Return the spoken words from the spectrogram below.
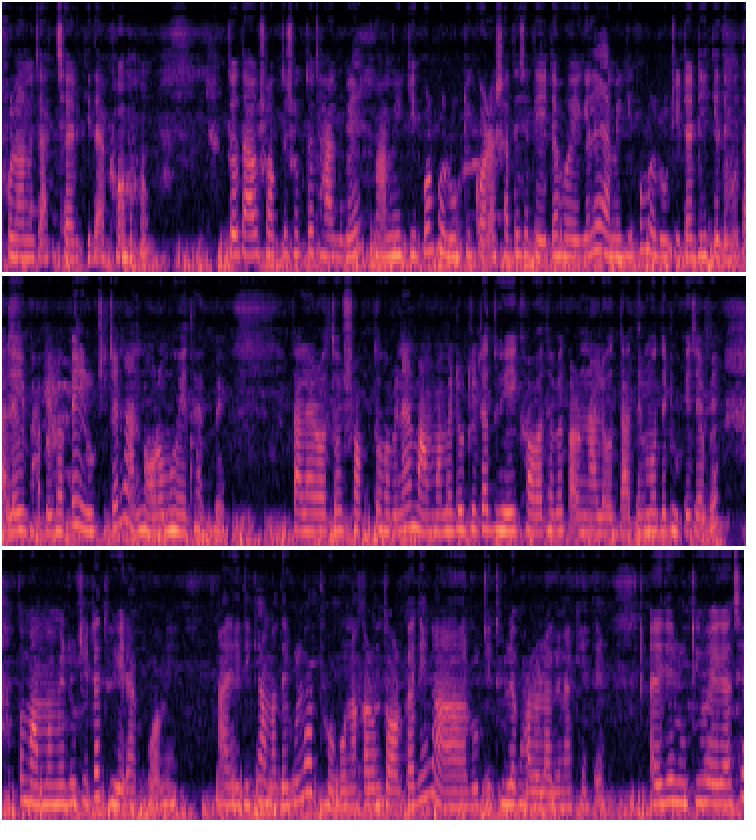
ফোলানো যাচ্ছে আর কি, দেখো। তো তাও শক্ত শক্ত থাকবে। আমি কি করব? রুটি করার সাথে সাথে এটা হয়ে গেলে আমি কি করব? রুটিটা ঢেকে দেবো। তাহলে ওই ভাপে ভাপে রুটিটা না নরম হয়ে থাকবে। তাহলে আর অত শক্ত হবে না। আর মাম্মামের রুটিটা ধুয়েই খাওয়াতে হবে, কারণ নাহলে ওর দাঁতের মধ্যে ঢুকে যাবে। তো মাম্মামের রুটিটা ধুয়ে রাখব আমি। আর এদিকে আমাদেরগুলো আর ধোবো না, কারণ তরকা দিন আর রুটি ধুলে ভালো লাগে না খেতে। আর এই যে রুটি হয়ে গেছে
